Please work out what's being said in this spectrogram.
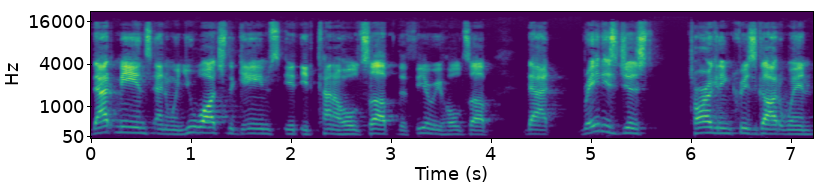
That means and when you watch the games it, it kind of holds up, the theory holds up that Brady's just targeting Chris Godwin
